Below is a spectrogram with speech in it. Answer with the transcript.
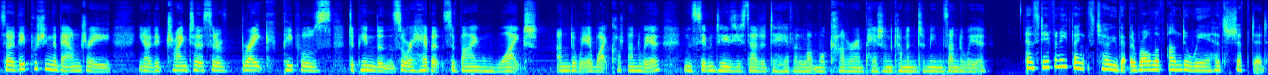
So they're pushing the boundary. You know, they're trying to sort of break people's dependence or habits of buying white underwear, white cotton underwear. In the 70s, you started to have a lot more colour and pattern come into men's underwear. And Stephanie thinks too that the role of underwear has shifted.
